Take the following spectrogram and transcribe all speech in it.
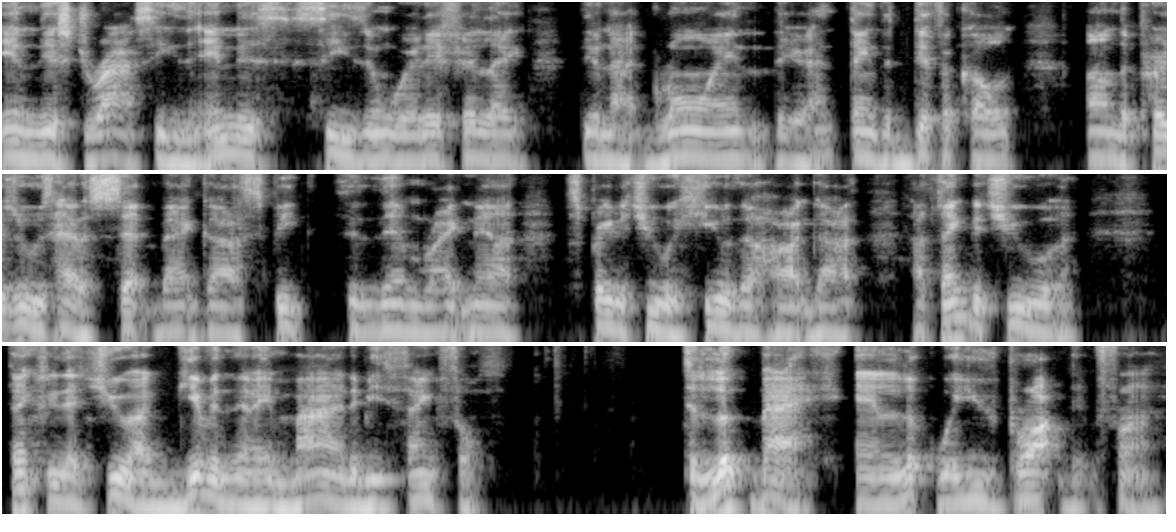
in this dry season, in this season where they feel like they're not growing, they're things are difficult. Um, the person who's had a setback, God, I speak to them right now. Pray that you will heal their heart, God. I think that you will Thank you that you are giving them a mind to be thankful, to look back and look where you've brought them from,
